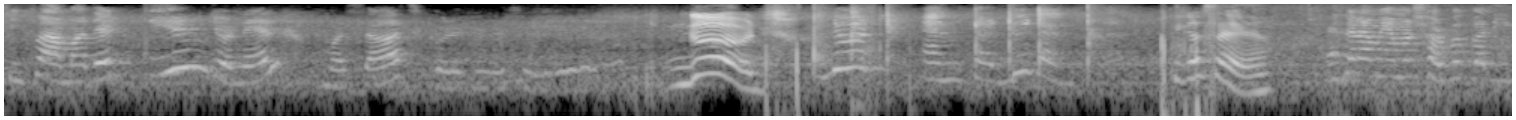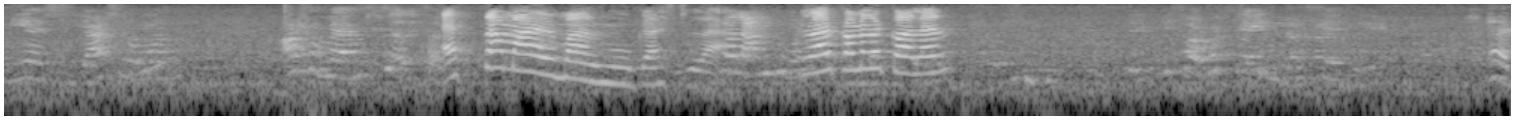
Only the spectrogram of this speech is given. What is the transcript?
ফিফা আমাদের তিনজনের মাসাজ করে দিয়েছে। Good good answer good answer ঠিক আছে? এখন আমি আমার শরবত বানিয়ে নিয়ে আসি আসো মা। আসো ম্যাম একটা মায়ের মার মুখ আসলা। তোমার কামলে কলেন। হ্যাঁ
